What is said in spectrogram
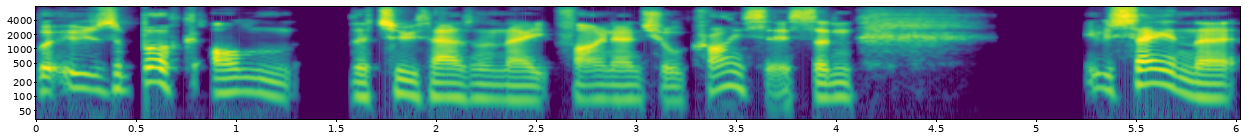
but it was a book on the 2008 financial crisis, and it was saying that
